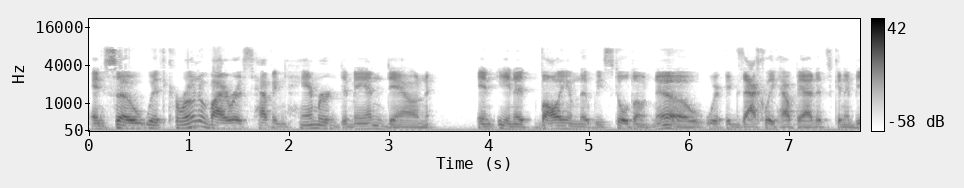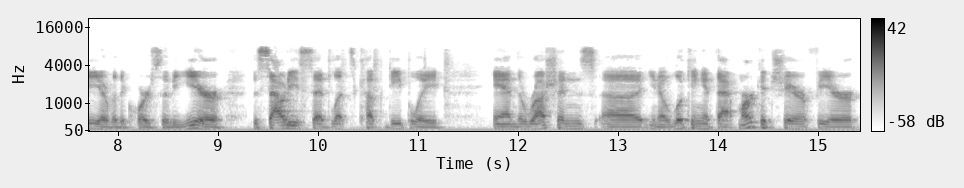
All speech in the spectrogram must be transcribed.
And so, with coronavirus having hammered demand down in, in a volume that we still don't know exactly how bad it's going to be over the course of the year, the Saudis said, let's cut deeply. And the Russians, uh, you know, looking at that market share fear,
